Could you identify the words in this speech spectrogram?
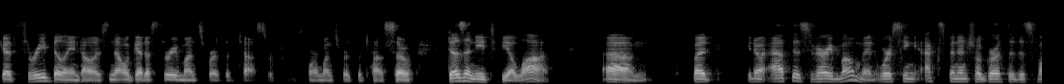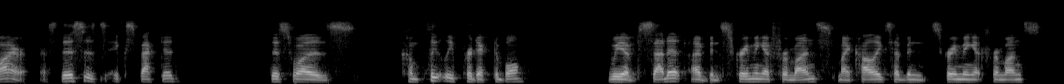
get $3 billion and that will get us three months worth of tests or four months worth of tests. So it doesn't need to be a lot. Um, but you know, at this very moment, we're seeing exponential growth of this virus. This is expected. This was completely predictable. We have said it. I've been screaming it for months. My colleagues have been screaming it for months.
